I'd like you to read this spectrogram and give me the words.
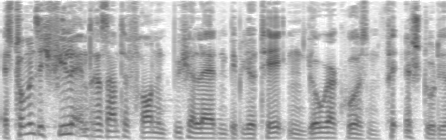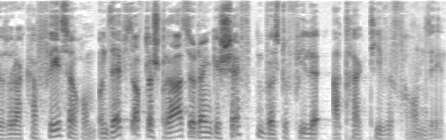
Es tummeln sich viele interessante Frauen in Bücherläden, Bibliotheken, Yogakursen, Fitnessstudios oder Cafés herum. Und selbst auf der Straße oder in Geschäften wirst du viele attraktive Frauen sehen.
